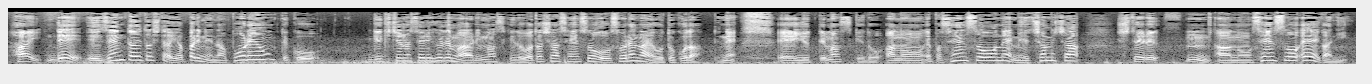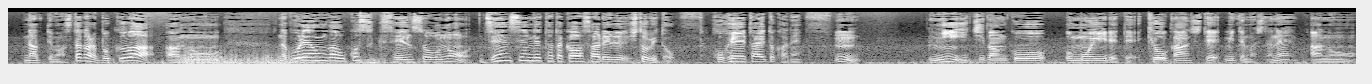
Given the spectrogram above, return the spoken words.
はい。で、え全体としてはやっぱりね、ナポレオンってこう、劇中のセリフでもありますけど、私は戦争を恐れない男だってね、えー、言ってますけど、あの、やっぱ戦争をね、めちゃめちゃしてる、うん、あの、戦争映画になってます。だから僕は、あの、ナポレオンが起こす戦争の前線で戦わされる人々、歩兵隊とかね、うん、に一番こう思い入れて共感して見てましたね。あの、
